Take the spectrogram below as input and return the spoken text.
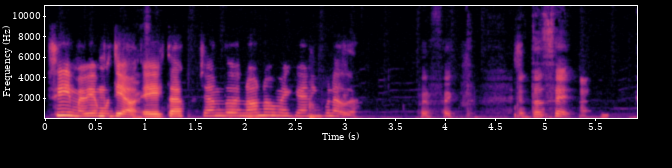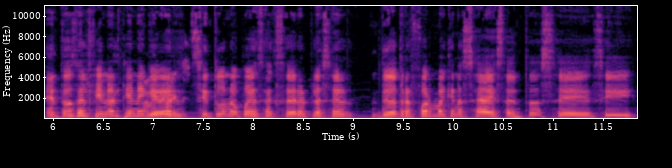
Sí, me había muteado. Eh, estaba escuchando, no, no me queda ninguna duda. Perfecto. Entonces, entonces al final tiene que ver si tú no puedes acceder al placer de otra forma que no sea esa. Entonces, si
